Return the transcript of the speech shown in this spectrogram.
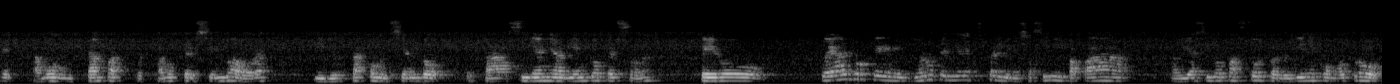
que estamos en Tampa, pues, estamos creciendo ahora y Dios está comenzando, está, sigue añadiendo personas, pero fue algo que yo no tenía la experiencia. Sí, mi papá había sido pastor, pero él viene con otro,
